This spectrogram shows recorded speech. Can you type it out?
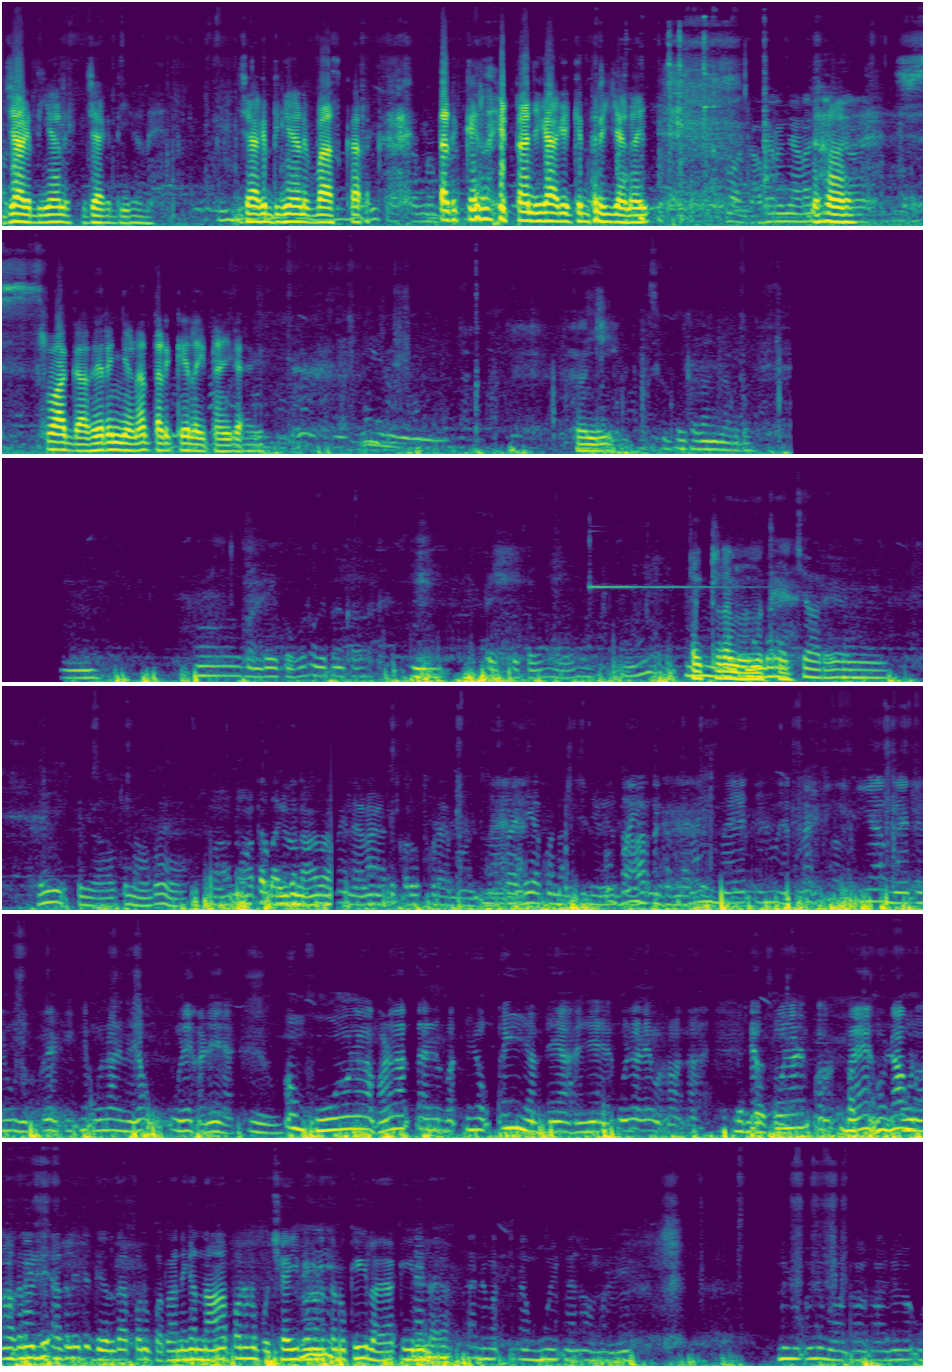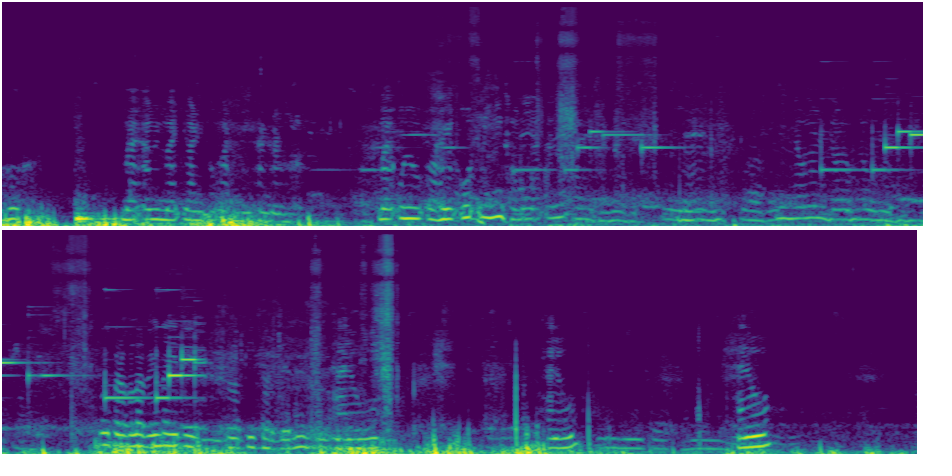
ਜਗਦੀਆਂ ਨੇ ਜਗਦੀਆਂ ਨੇ। ਜਗਦੀਆਂ ਨੇ, ਬਸ ਕਰ। ਤੜਕੇ ਲਾਈਟਾਂ ਜਗਾ ਕੇ ਕਿੱਧਰ ਜਾਣਾ ਈ? ਸੁਹਾਗਾ ਫਿਰ ਜਾਣਾ ਹਾਂ ਸਵਾਗਾ ਫਿਰ ਜਾਣਾ, ਤੜਕੇ ਲਾਈਟਾਂ ਜਗਾ ਕੇ। ਹਾਂਜੀ। ਕੋਈ ਪਤਾ ਨਹੀਂ ਲੱਗਦਾ ਬੰਦੇ ਕੋ ਹੋਰ ਹੋਵੇ ਤਨਖਾਹ ਟਰੈਕਟਰਾਂ ਨੂੰ ਨੰਬਰ ਮੱਥੇ ਅੱਛਾ ਰਿਹਾ। ਨਹੀਂ ਪੰਜਾਬ ਚ ਨਾ ਤਾਂ ਹੈ। ਹਾਂ ਨਾ ਤਾਂ ਬਾਈ ਦਾ ਨਾਂ ਦਾ। ਲੈਣਾ ਹੈ ਤੇ ਕਰੋ ਥੋੜਾ ਮਾਨ। ਪੈਸੇ ਆਪਾਂ ਨਾਲ ਹੀ ਦੇਣੇ ਬਾਹਰ ਨਹੀਂ ਕਰਨਾ ਮੈਂ ਤੈਨੂੰ ਇੱਕ ਵਾਰ ਕੀਤੀਆਂ ਮੈਂ ਤੈਨੂੰ ਇਹ ਉਹਨਾਂ ਨੇ ਮੇਰਾ ਉਹਨੇ ਖੜੇ ਆ। ਉਹ ਫੋਨ ਉਹਨਾਂ ਦਾ ਫੜਨਾ ਤੈਨੂੰ ਬੱਤੀ ਨੂੰ ਅਈ ਜਾਂਦੇ ਆ ਹਜੇ ਉਹਨਾਂ ਨੇ ਮਹਾਨਾ ਸੁਣ। ਉਹਨਾਂ ਨੇ ਮੈਂ ਹੁਣਾ ਹੁਣ ਅਗਲੇ ਦੇ ਅਗਲੇ ਦੇ ਦਿਲ ਦਾ ਆਪਾਂ ਨੂੰ ਪਤਾ ਨਹੀਂਗਾ ਨਾ ਆਪਾਂ ਉਹਨਾਂ ਨੂੰ ਪੁੱਛਿਆ ਹੀ ਵੀ ਉਹਨਾਂ ਨੇ ਤੈਨੂੰ ਕੀ ਲਾਇਆ ਕੀ ਨਹੀਂ ਲਾਇਆ। ਦਾ ਮੂੰਹ ਮੈਂ ਮੈਨੂੰ ਉਹਨੇ ਉਹ ਅਮੀ ਮੈਂ ਜਾਣੀ ਤੋਂ ਅੱਡੀ ਖੜਨਾ। ਮੈਂ ਉਹਨੂੰ ਉਹ ਉਹ ਨਹੀਂ ਖੜਿਆ ਉਹਨੇ ਖੜਿਆ। ਮੈਂ ਨਹੀਂ ਉਹਨਾਂ ਨੇ ਜਾਣਾ ਹੁੰਦਾ ਉਹ ਕਰ ਅਗਲਾ ਵੇਂਦਾ ਇਹ ਵੀ ਕੀ ਕਰਦੇ ਨੇ। ਹੈਲੋ? ਹੈਲੋ? ਹੈਲੋ?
